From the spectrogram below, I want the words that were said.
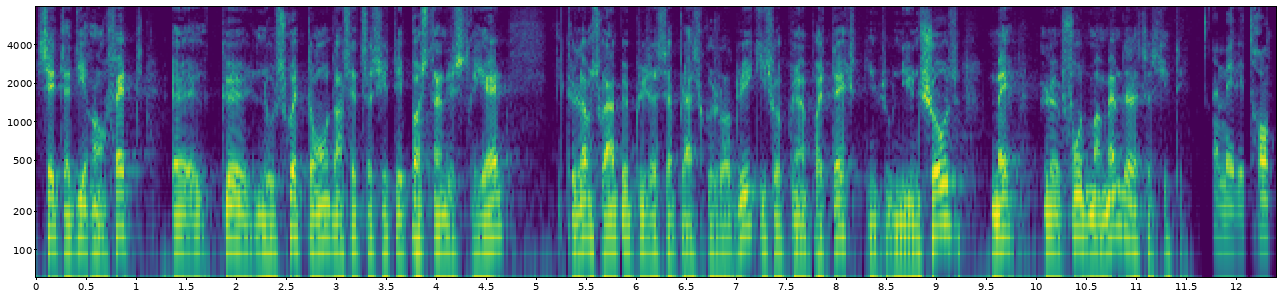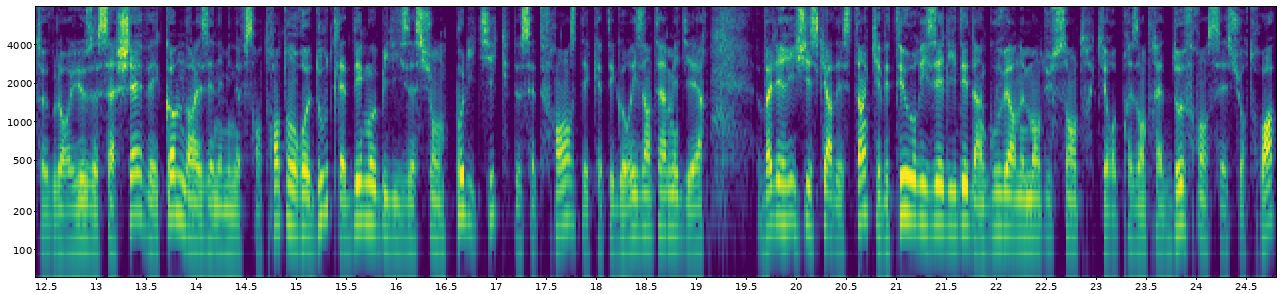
c'est-à-dire en fait euh, que nous souhaitons dans cette société post-industrielle que l'homme soit un peu plus à sa place qu'aujourd'hui, qu'il soit plus un prétexte ni une chose, mais le fondement même de la société. Mais les 30 glorieuses s'achèvent et comme dans les années 1930, on redoute la démobilisation politique de cette France des catégories intermédiaires. Valérie Giscard d'Estaing, qui avait théorisé l'idée d'un gouvernement du centre qui représenterait deux Français sur trois,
